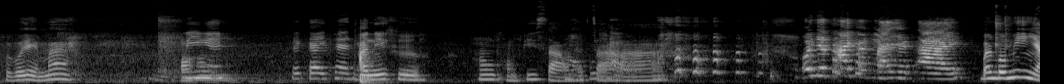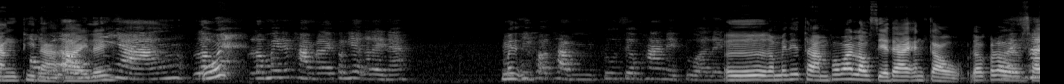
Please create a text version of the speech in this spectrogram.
ขอยบ่ได้มากนี่ไง ใกล้ๆแค่นี้อันนี้คือห้องของพี่สาวห้อนะงผู้จ๊ะสาวโอ้ยจะทายข้างในอยากอายบ้านบ่มีอหย่างที่น่าอายเลยขงรไม่หยังเราโอ๊ย เราไม่ได้ทำอะไรเขาเรียกอะไรนะไม่ที่เขาทำตู้เสื้อผ้าในตัวอะไรเออ เราไม่ได้ทำเพราะว่าเราเสียดายอันเก่าแล้วก็เราใช้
